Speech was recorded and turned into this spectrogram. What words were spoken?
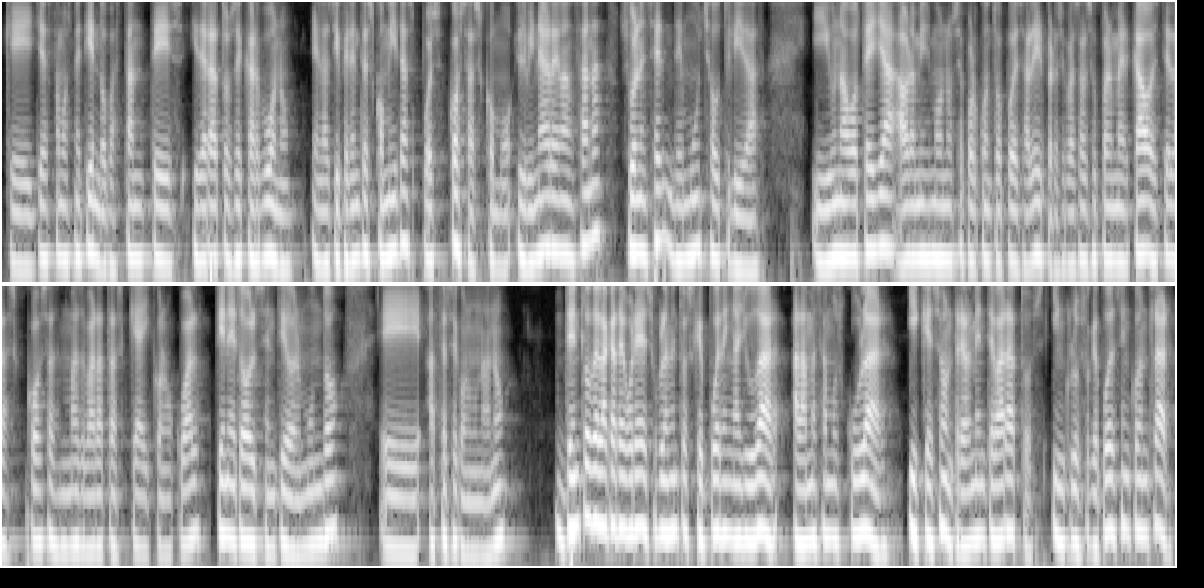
que ya estamos metiendo bastantes hidratos de carbono en las diferentes comidas, pues cosas como el vinagre de manzana suelen ser de mucha utilidad. Y una botella, ahora mismo no sé por cuánto puede salir, pero si vas al supermercado es de las cosas más baratas que hay, con lo cual tiene todo el sentido del mundo eh, hacerse con una, ¿no? Dentro de la categoría de suplementos que pueden ayudar a la masa muscular y que son realmente baratos, incluso que puedes encontrar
